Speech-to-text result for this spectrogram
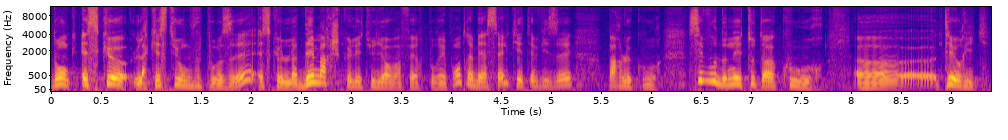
Donc, est-ce que la question que vous posez, est-ce que la démarche que l'étudiant va faire pour répondre est bien celle qui était visée par le cours? Si vous donnez tout un cours euh, théorique,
